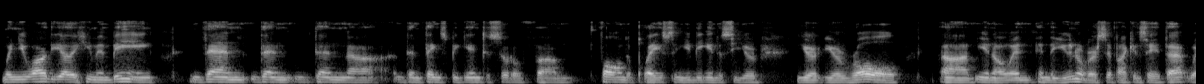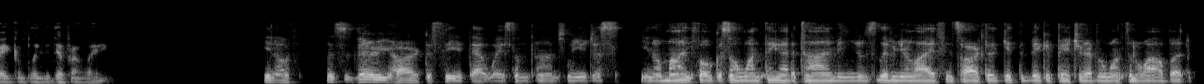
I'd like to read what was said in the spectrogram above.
when you are the other human being, then then then uh, then things begin to sort of um, fall into place, and you begin to see your your your role, uh, you know, in in the universe, if I can say it that way, completely differently. You know, it's very hard to see it that way sometimes when you just you know mind focus on one thing at a time and you're just living your life. It's hard to get the bigger picture every once in a while, but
